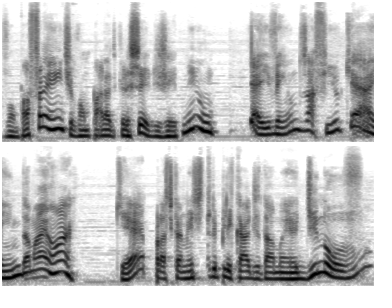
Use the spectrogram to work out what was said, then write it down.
vamos para frente, vamos parar de crescer de jeito nenhum. E aí vem um desafio que é ainda maior, que é praticamente triplicar de tamanho de novo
